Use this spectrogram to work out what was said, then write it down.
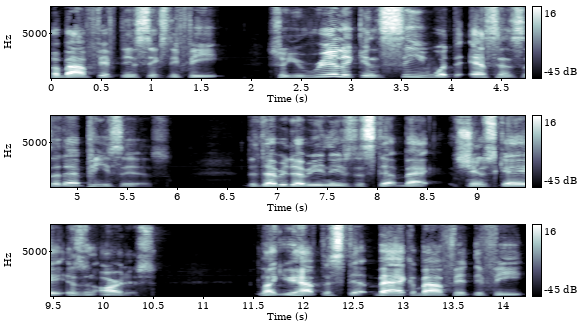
about 50 or 60 feet so you really can see what the essence of that piece is. The WWE needs to step back. Shinsuke is an artist. Like you have to step back about 50 feet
